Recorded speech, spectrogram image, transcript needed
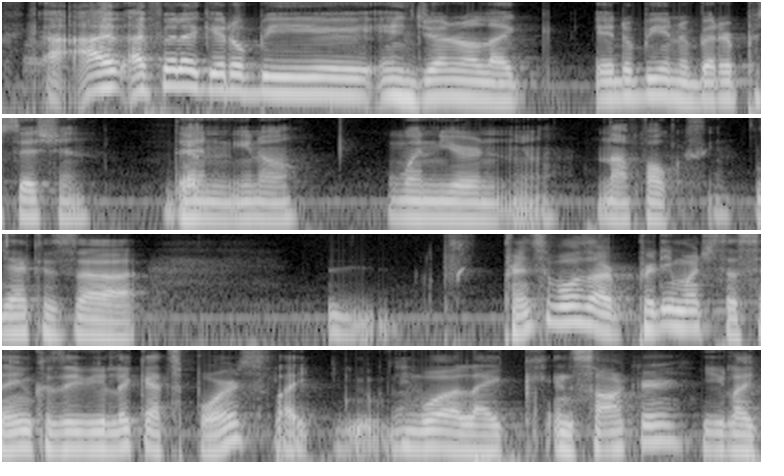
I I feel like it'll be in general like it'll be in a better position than you know when you're you know not focusing. Yeah, because uh, principles are pretty much the same. Because if you look at sports, like Yeah. what, like in soccer, you like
